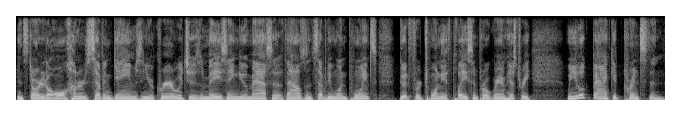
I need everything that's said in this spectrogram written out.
and started all 107 games in your career, which is amazing. You amassed 1,071 points, good for 20th place in program history. When you look back at Princeton,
